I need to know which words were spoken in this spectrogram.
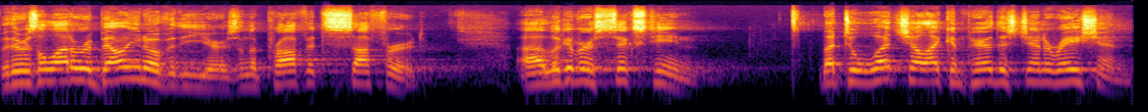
But there was a lot of rebellion over the years, and the prophets suffered. Uh, look at verse 16. But to what shall I compare this generation?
